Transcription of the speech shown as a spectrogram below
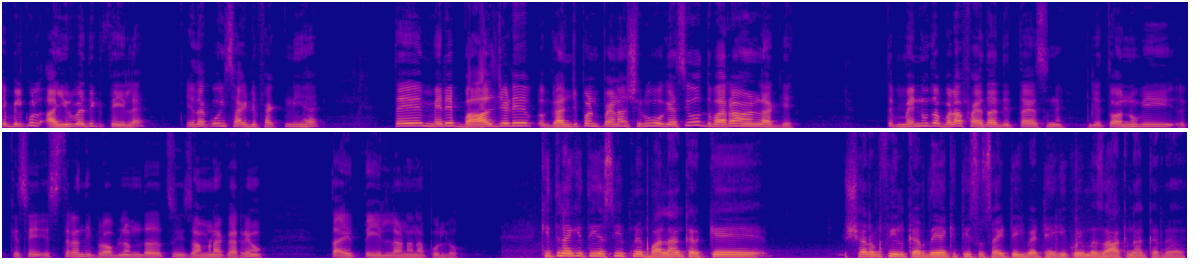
ਇਹ ਬਿਲਕੁਲ ਆਯੁਰਵੈਦਿਕ ਤੇਲ ਹੈ, ਇਹਦਾ ਕੋਈ ਸਾਈਡ ਇਫੈਕਟ ਨਹੀਂ ਹੈ। ਤੇ ਮੇਰੇ ਵਾਲ ਜਿਹੜੇ ਗੰਜਪਣ ਪੈਣਾ ਸ਼ੁਰੂ ਹੋ ਗਿਆ ਸੀ, ਉਹ ਦੁਬਾਰਾ ਆਉਣ ਲੱਗ ਗਏ। ਤੇ ਮੈਨੂੰ ਤਾਂ ਬੜਾ ਫਾਇਦਾ ਦਿੱਤਾ ਇਸ ਨੇ ਜੇ ਤੁਹਾਨੂੰ ਵੀ ਕਿਸੇ ਇਸ ਤਰ੍ਹਾਂ ਦੀ ਪ੍ਰੋਬਲਮ ਦਾ ਤੁਸੀਂ ਸਾਹਮਣਾ ਕਰ ਰਹੇ ਹੋ, ਤਾਂ ਇਹ ਤੇਲ ਲਾਣਾ ਨਾ ਭੁੱਲੋ। ਕਿਤੇ ਨਾ ਕਿਤੇ ਅਸੀਂ ਆਪਣੇ ਬਾਲਾਂ ਕਰਕੇ ਸ਼ਰਮ ਫੀਲ ਕਰਦੇ ਹਾਂ ਕਿਤੇ ਸੁਸਾਇਟੀ 'ਚ ਬੈਠੇ ਕਿ ਕੋਈ ਮਜ਼ਾਕ ਨਾ ਕਰ ਰਿਹਾ ਹੋਵੇ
